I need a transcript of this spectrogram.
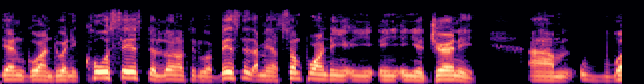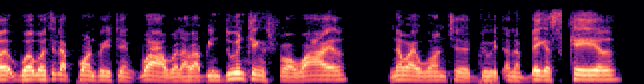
then go and do any courses to learn how to do a business? I mean, at some point in your, in, in your journey, um, what, what was it a point where you think, wow, well, I've been doing things for a while. Now I want to do it on a bigger scale.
